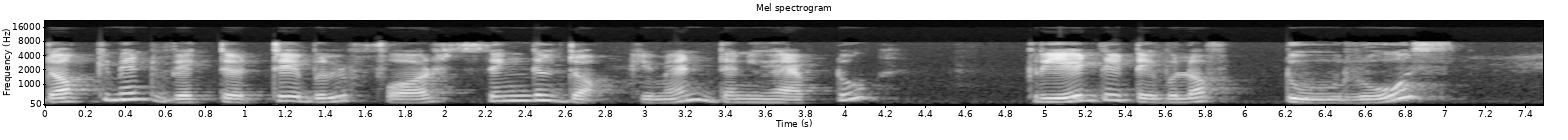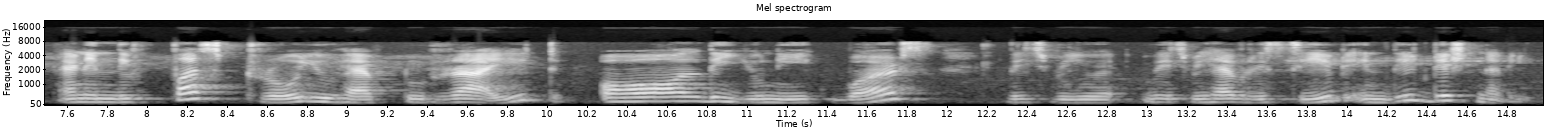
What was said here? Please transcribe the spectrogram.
document vector table for single document then you have to create the table of two rows. And in the first row you have to write all the unique words which we which we have received in the dictionary.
